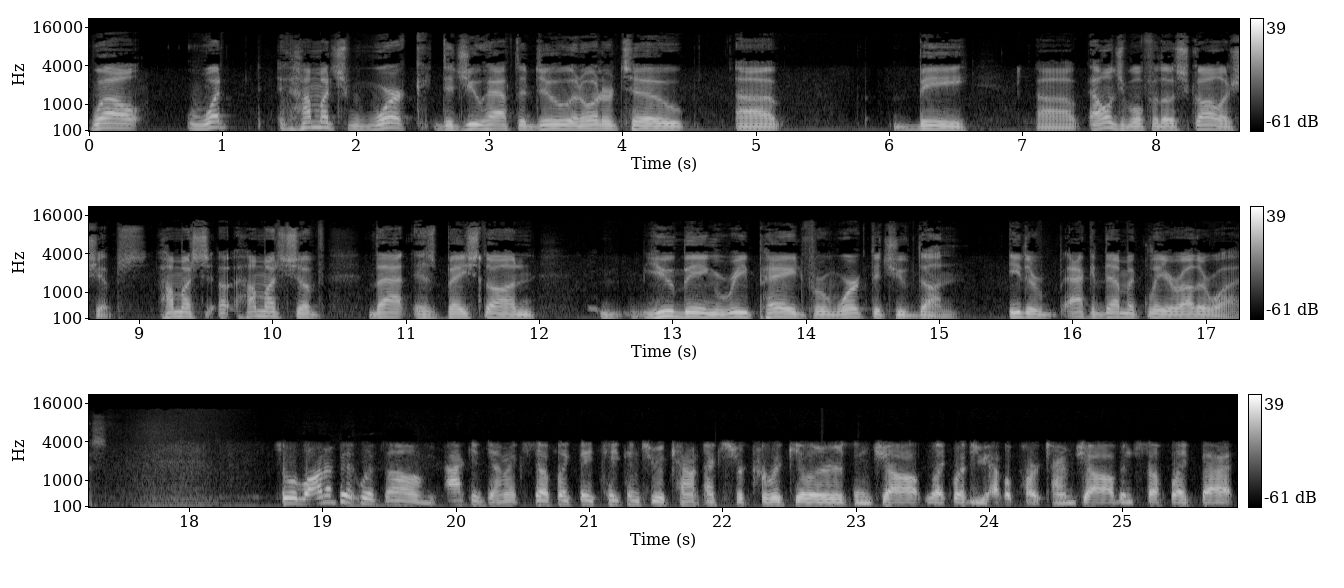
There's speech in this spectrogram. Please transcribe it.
Well, what? How much work did you have to do in order to uh, be uh, eligible for those scholarships? How much? Uh, how much of that is based on you being repaid for work that you've done, either academically or otherwise? So a lot of it was um, academic stuff. Like they take into account extracurriculars and job, like whether you have a part-time job and stuff like that.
